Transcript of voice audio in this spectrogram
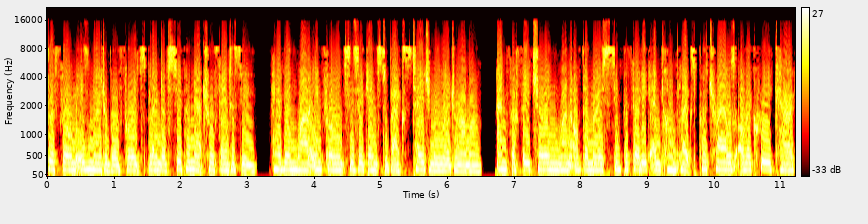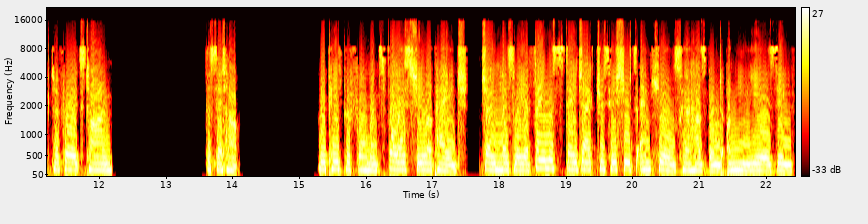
The film is notable for its blend of supernatural fantasy, heavy noir influences against a backstage melodrama, and for featuring one of the most sympathetic and complex portrayals of a queer character for its time. The setup Repeat performance follows Sheila Page, Joan Leslie a famous stage actress who shoots and kills her husband on New Year's Eve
